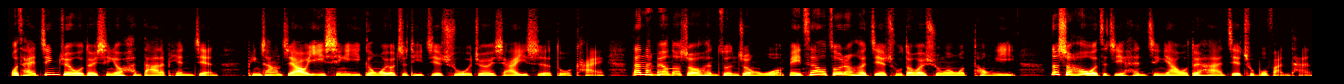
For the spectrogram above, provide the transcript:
我才惊觉我对性有很大的偏见。平常只要异性一跟我有肢体接触，我就会下意识的躲开。但男朋友那时候很尊重我，每次要做任何接触都会询问我同意。”那时候我自己很惊讶，我对他的接触不反弹，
